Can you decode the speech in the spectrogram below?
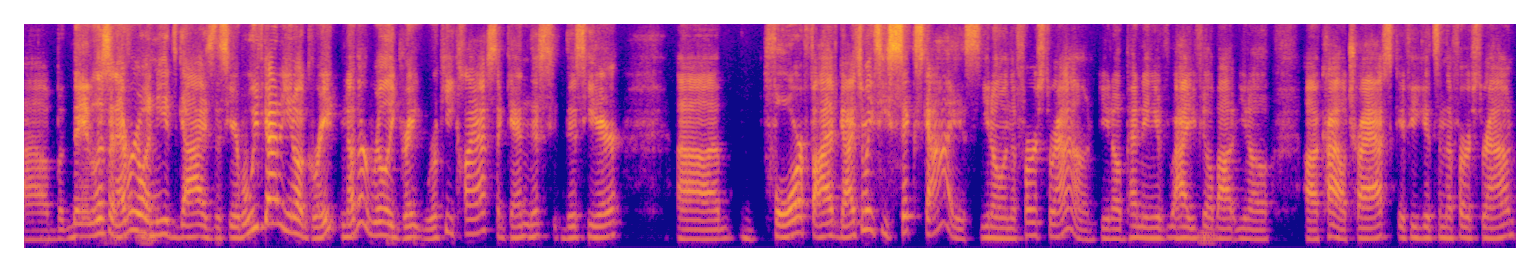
Uh, but they, listen, everyone needs guys this year. But we've got you know a great, another really great rookie class again this this year. Uh, four, five guys. You might see six guys, you know, in the first round. You know, depending if how you feel about you know uh, Kyle Trask if he gets in the first round.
